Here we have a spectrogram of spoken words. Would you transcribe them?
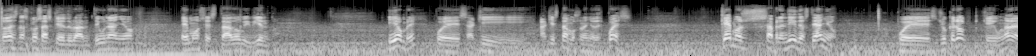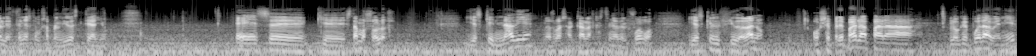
todas estas cosas que durante un año hemos estado viviendo. Y hombre, pues aquí, aquí estamos un año después. ¿Qué hemos aprendido este año? Pues yo creo que una de las lecciones que hemos aprendido este año es eh, que estamos solos y es que nadie nos va a sacar las castañas del fuego. Y es que el ciudadano o se prepara para lo que pueda venir,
